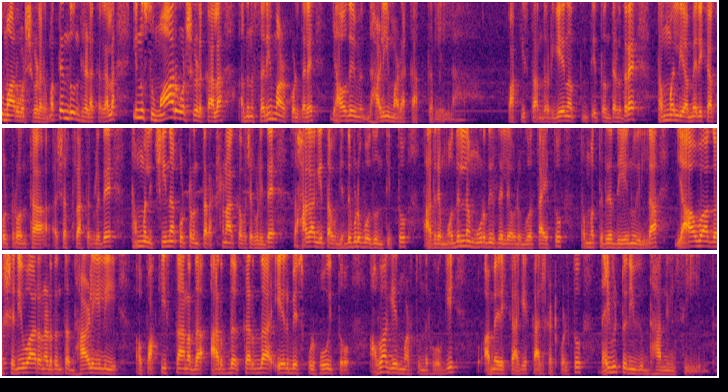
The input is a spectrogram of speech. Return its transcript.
ಸುಮಾರು ವರ್ಷಗಳ ಮತ್ತೆಂದು ಅಂತ ಹೇಳೋಕ್ಕಾಗಲ್ಲ, ಇನ್ನು ಸುಮಾರು ವರ್ಷಗಳ ಕಾಲ ಅದನ್ನು ಸರಿ ಮಾಡ್ಕೊಳ್ದಲೆ ಯಾವುದೇ ದಾಳಿ ಮಾಡೋಕ್ಕಾಗ್ತಿರಲಿಲ್ಲ. ಪಾಕಿಸ್ತಾನದವ್ರಿಗೆ ಏನಂತಿತ್ತು ಅಂತ ಹೇಳಿದ್ರೆ, ತಮ್ಮಲ್ಲಿ ಅಮೆರಿಕ ಕೊಟ್ಟಿರುವಂಥ ಶಸ್ತ್ರಾಸ್ತ್ರಗಳಿದೆ, ತಮ್ಮಲ್ಲಿ ಚೀನಾ ಕೊಟ್ಟಿರುವಂಥ ರಕ್ಷಣಾ ಕವಚಗಳಿದೆ, ಸೊ ಹಾಗಾಗಿ ತಾವು ಗೆದ್ದು ಬಿಡ್ಬೋದು ಅಂತಿತ್ತು. ಆದರೆ ಮೊದಲಿನ ಮೂರು ದಿವಸದಲ್ಲಿ ಅವ್ರಿಗೆ ಗೊತ್ತಾಯಿತು ತಮ್ಮ ಹತ್ರ ಏನೂ ಇಲ್ಲ. ಯಾವಾಗ ಶನಿವಾರ ನಡೆದಂಥ ದಾಳಿಯಲ್ಲಿ ಪಾಕಿಸ್ತಾನದ ಅರ್ಧ ಕರ್ಧ ಏರ್ ಬೇಸ್ಗಳು ಹೋಯಿತು, ಅವಾಗ ಏನು ಮಾಡ್ತು ಅಂದರೆ ಹೋಗಿ ಅಮೆರಿಕಾಗೆ ಕಾಲು ಕಟ್ಕೊಳ್ತು, ದಯವಿಟ್ಟು ನೀವು ಯುದ್ಧ ನಿಲ್ಲಿಸಿ ಅಂತ.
